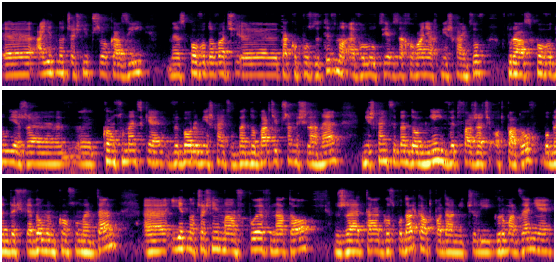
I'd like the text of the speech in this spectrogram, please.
e, a jednocześnie przy okazji e, spowodować taką pozytywną ewolucję w zachowaniach mieszkańców, która spowoduje, że konsumenckie wybory mieszkańców będą bardziej przemyślane, mieszkańcy będą mniej wytwarzać odpadów, bo będę świadomym konsumentem i jednocześnie mam wpływ na to, że ta gospodarka odpadami, czyli gromadzenie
